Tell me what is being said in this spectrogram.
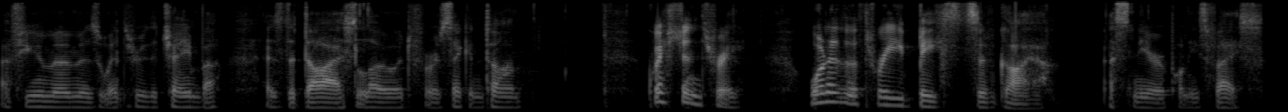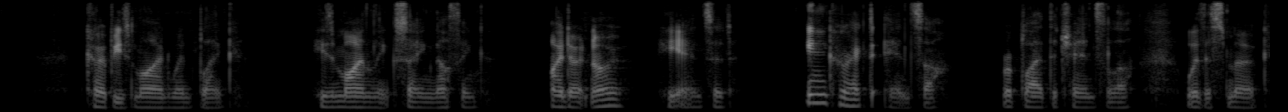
A few murmurs went through the chamber as the dais lowered for a second time. Question three. What are the three beasts of Gaia? A sneer upon his face. Koby's mind went blank. His mind link saying nothing. I don't know, he answered. Incorrect answer, replied the Chancellor with a smirk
